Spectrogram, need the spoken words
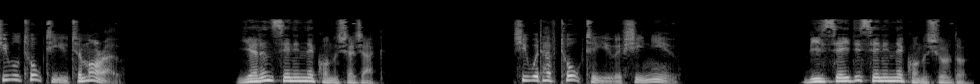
She will talk to you tomorrow. Yarın seninle konuşacak. She would have talked to you if she knew. Bilseydi seninle konuşurdu.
